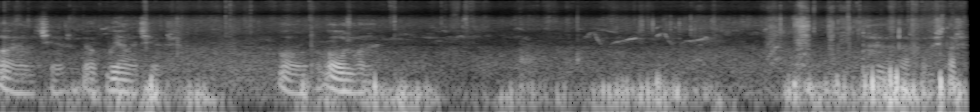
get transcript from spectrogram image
O yana çevir. Yok bu yana çevir. Oldu. Olmadı. Evet arkadaşlar.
